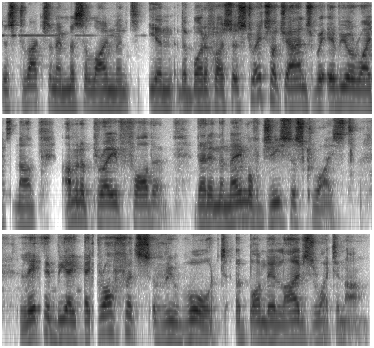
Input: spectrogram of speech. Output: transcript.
distraction and misalignment in the body of Christ. So stretch out your hands wherever you're right now. I'm going to pray, Father, that in the name of Jesus Christ, let there be a prophet's reward upon their lives right now.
